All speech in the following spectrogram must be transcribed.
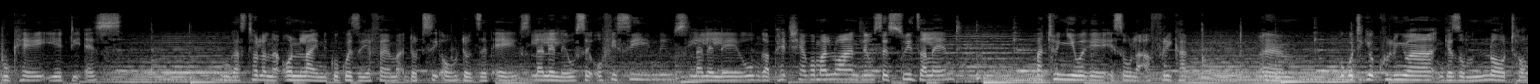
bouquet ye-ds ungasithola na-online kokwezfm co za usilalele use-ofisini usilalele ungaphetsheya kwamalwandle use-switzerland. Bathunyiwe-ke esoula africa um ukuthi kuyokhulunywa ngezomnotho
